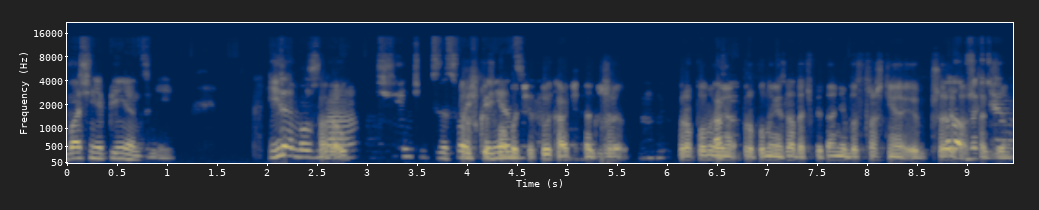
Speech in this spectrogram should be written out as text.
właśnie pieniędzmi. Ile można Paweł? poświęcić ze swoich Troszkę pieniędzy. Troszkę cię słychać, także proponuję, proponuję zadać pytanie, bo strasznie y, przerywasz. No dobrze, także...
